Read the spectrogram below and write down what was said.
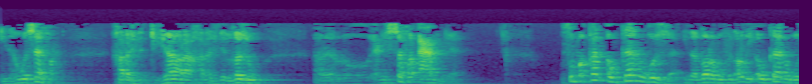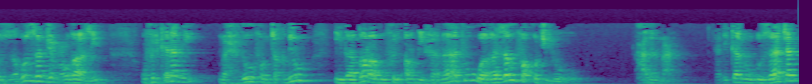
إذا هو سافر خرج للتجارة خرج للغزو يعني السفر أعم يعني. ثم قال أو كانوا غزة إذا ضربوا في الأرض أو كانوا غزة غزة جمع غازي وفي الكلام محذوف تقديره إذا ضربوا في الأرض فماتوا وغزوا فقتلوا هذا المعنى. يعني كانوا غزاة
